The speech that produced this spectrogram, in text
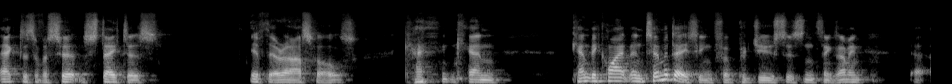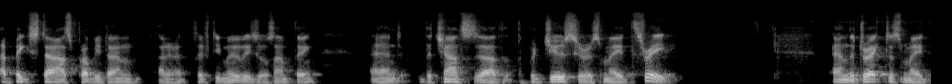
actors of a certain status, if they're assholes, can can can be quite intimidating for producers and things. I mean, a big star's probably done I don't know fifty movies or something, and the chances are that the producer has made three, and the director's made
